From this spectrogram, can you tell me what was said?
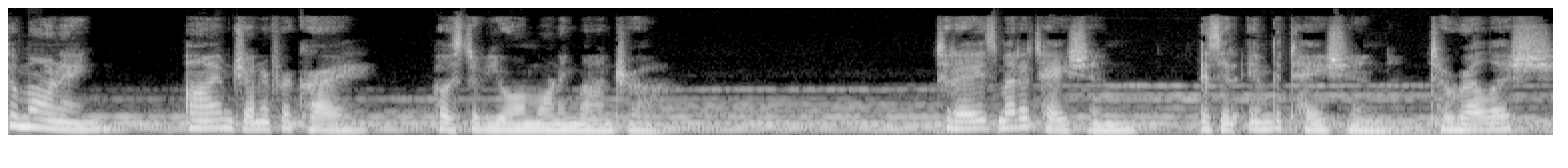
Good morning. I'm Jennifer Cray, host of Your Morning Mantra. Today's meditation is an invitation to relish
